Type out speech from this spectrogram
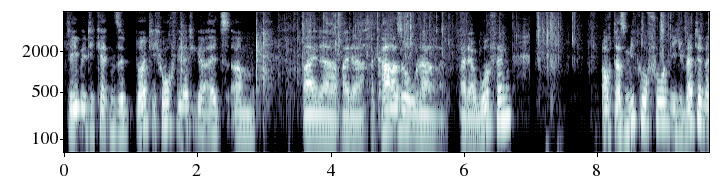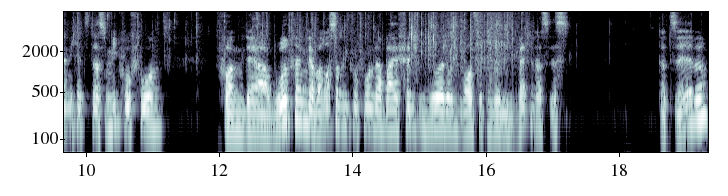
Klebeetiketten sind deutlich hochwertiger als ähm, bei der, bei der Akaso oder bei der Wolfgang. Auch das Mikrofon, ich wette, wenn ich jetzt das Mikrofon von der Wolfgang, da war auch so ein Mikrofon dabei, finden würde und raussuchen würde, ich wette, das ist dasselbe.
